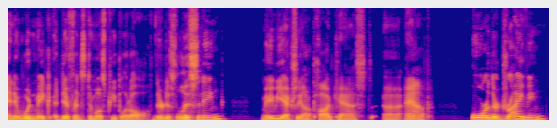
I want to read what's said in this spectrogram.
and it wouldn't make a difference to most people at all. They're just listening, maybe actually on a podcast uh, app, or they're driving,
